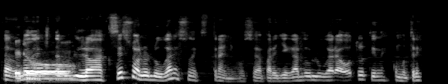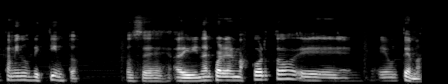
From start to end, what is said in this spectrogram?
Claro, los accesos a los lugares son extraños, o sea, para llegar de un lugar a otro tienes como tres caminos distintos. Entonces, adivinar cuál es el más corto eh, es un tema.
